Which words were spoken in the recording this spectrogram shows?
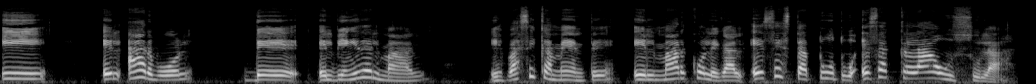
Y el árbol de el bien y del mal es básicamente el marco legal, ese estatuto, esa cláusula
